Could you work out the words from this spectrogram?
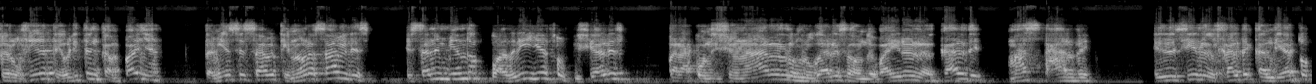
Pero fíjate, ahorita en campaña también se sabe que en horas hábiles están enviando cuadrillas oficiales para condicionar los lugares a donde va a ir el alcalde más tarde. Es decir, el alcalde candidato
